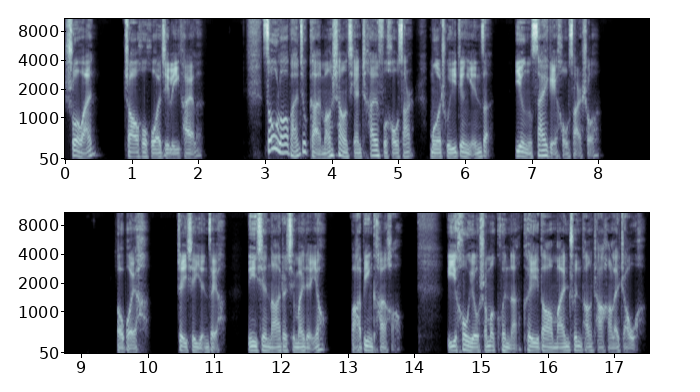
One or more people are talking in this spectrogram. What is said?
说完，招呼伙计离开了。邹老板就赶忙上前搀扶侯三，摸出一锭银子，硬塞给侯三说。老伯呀，这些银子呀，你先拿着去买点药，把病看好。以后有什么困难，可以到满春堂茶行来找我。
